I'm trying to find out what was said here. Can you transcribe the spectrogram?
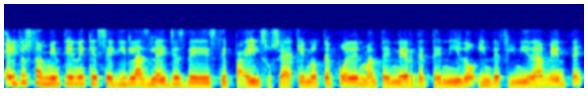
Ellos también tienen que seguir las leyes de este país, o sea que no te pueden mantener detenido indefinidamente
